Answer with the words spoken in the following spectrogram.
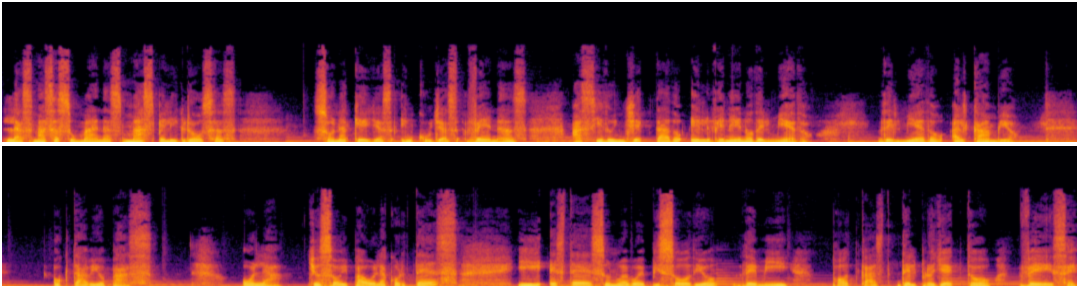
Las masas humanas más peligrosas son aquellas en cuyas venas ha sido inyectado el veneno del miedo, del miedo al cambio. Octavio Paz. Hola, yo soy Paola Cortés y este es un nuevo episodio de mi podcast del proyecto VS,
